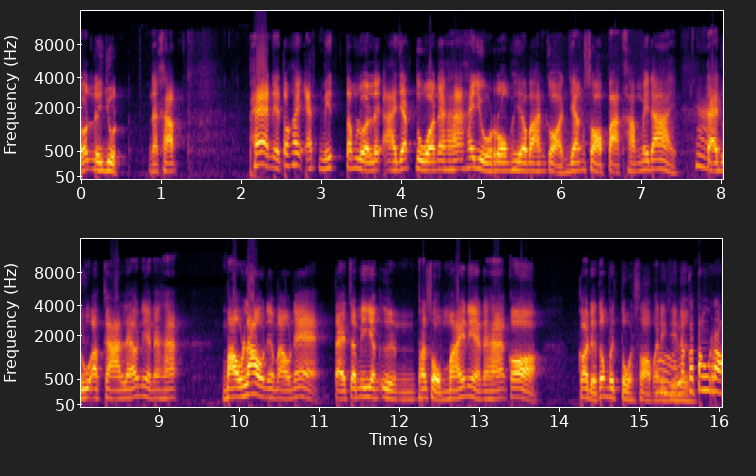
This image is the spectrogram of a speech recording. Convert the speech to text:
รถเลยหยุดนะครับ แพทย์เนี่ยต้องให้แอดมิดตำรวจเลยอายัดตัวนะฮะให้อยู่โรงพยาบาลก่อนยังสอบปากคำไม่ได้ ค่ะแต่ดูอาการแล้วเนี่ยนะฮะเมาเหล้าเนี่ยเมาแน่ แต่จะมีอย่างอื่นผสมไหมเนี่ยนะฮะก็ก็เดี๋ยวต้องไปตรวจสอบกันอีกทีหแล้นึวง ก็ต้องรอ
